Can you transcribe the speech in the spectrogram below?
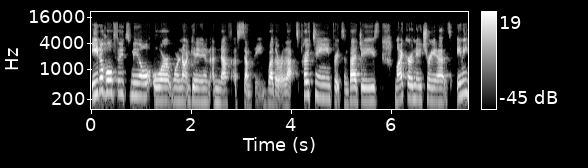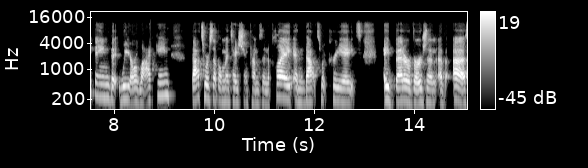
eat a whole foods meal or we're not getting in enough of something, whether that's protein, fruits and veggies, micronutrients, anything that we are lacking. That's where supplementation comes into play, and that's what creates a better version of us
